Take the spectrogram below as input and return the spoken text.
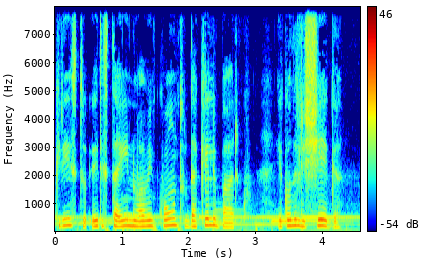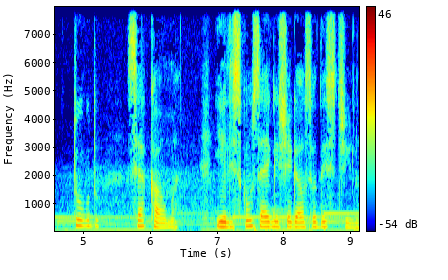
Cristo, ele está indo ao encontro daquele barco. E quando ele chega, tudo se acalma e eles conseguem chegar ao seu destino.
